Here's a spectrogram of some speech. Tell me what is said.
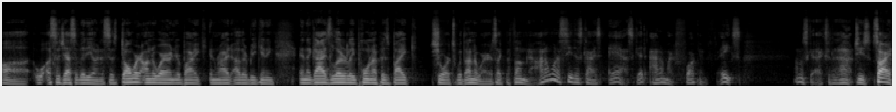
Uh, a suggested video and it says, "Don't wear underwear on your bike and ride other beginning." And the guy's literally pulling up his bike shorts with underwear. It's like the thumbnail. I don't want to see this guy's ass. Get out of my fucking face. I'm just gonna exit it out. Jeez, sorry.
